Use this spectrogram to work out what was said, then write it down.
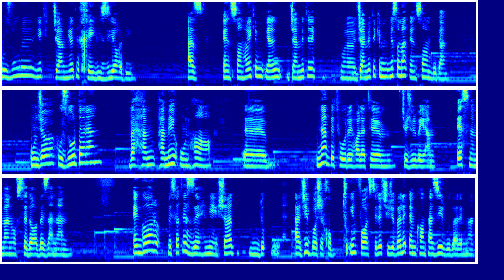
حضور یک جمعیت خیلی زیادی. از انسان هایی که یعنی جمعیت جمعیتی که مثل من انسان بودن. اونجا حضور دارن و هم همه اونها نه به طور حالت چجوری بگم اسم منو صدا بزنن. انگار به صورت ذهنی شاید عجیب باشه. خب تو این فاصله چیزی ولی امکان پذیر بود برای من.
